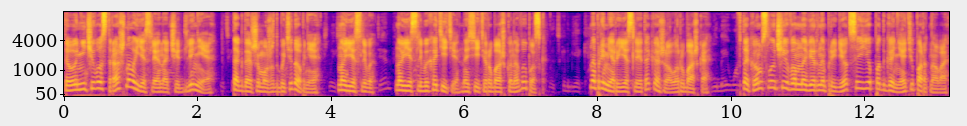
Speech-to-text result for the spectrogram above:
то ничего страшного, если она чуть длиннее. Так даже может быть удобнее. Но если вы, но если вы хотите носить рубашку на выпуск, например, если это casual рубашка, в таком случае вам, наверное, придется ее подгонять у портного,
